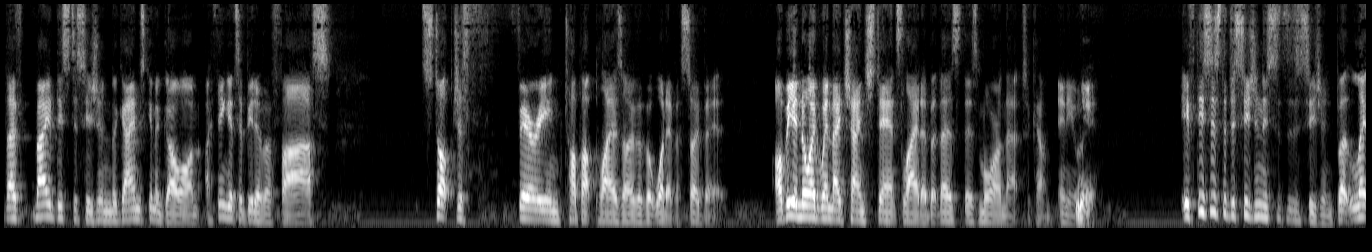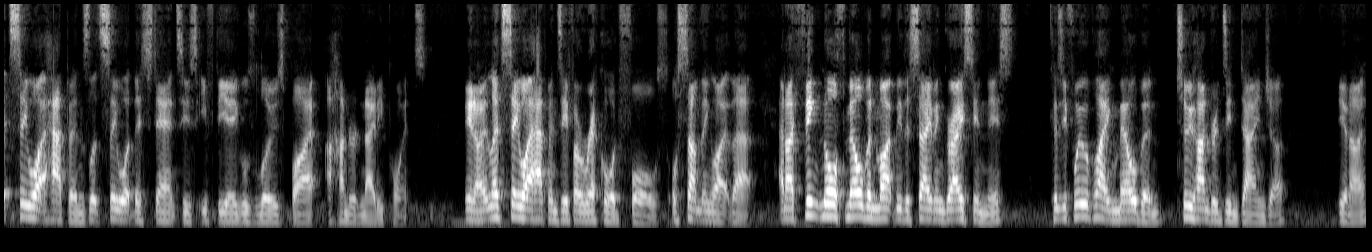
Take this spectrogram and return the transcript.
they've made this decision. The game's going to go on. I think it's a bit of a farce. Stop just ferrying top up players over, but whatever. So be it. I'll be annoyed when they change stance later, but there's there's more on that to come. Anyway, Yeah. if this is the decision, this is the decision. But let's see what happens. Let's see what their stance is if the Eagles lose by 180 points. You know, let's see what happens if a record falls or something like that. And I think North Melbourne might be the saving grace in this because if we were playing Melbourne, 200's in danger. You know,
